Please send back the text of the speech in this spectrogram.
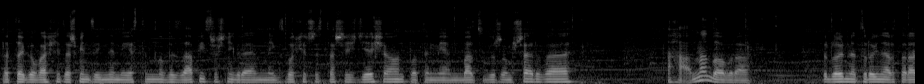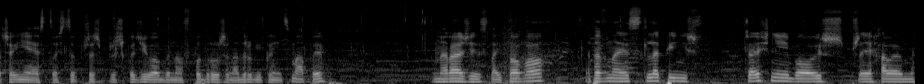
dlatego właśnie też między innymi jest ten nowy zapis. Wcześniej grałem na Xboxie 360, potem miałem bardzo dużą przerwę. Aha, no dobra. Ruiner to Ruiner to raczej nie jest coś, co przeszkodziłoby nam w podróży na drugi koniec mapy. Na razie jest lightowo. Na pewno jest lepiej niż wcześniej, bo już przejechałem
